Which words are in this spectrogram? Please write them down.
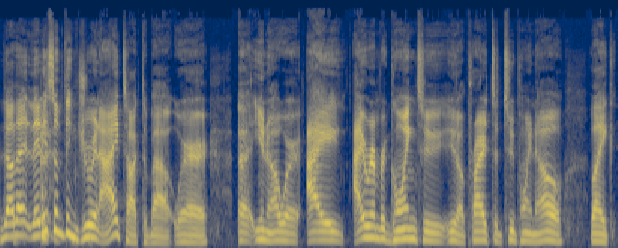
No that, that is something drew and i talked about where uh, you know where i i remember going to you know prior to 2.0 like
